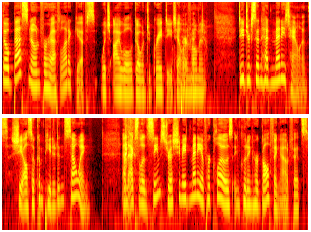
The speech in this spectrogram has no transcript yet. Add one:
Though best known for her athletic gifts, which I will go into great detail in a moment, Didrikson had many talents. She also competed in sewing. An excellent seamstress, she made many of her clothes, including her golfing outfits.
